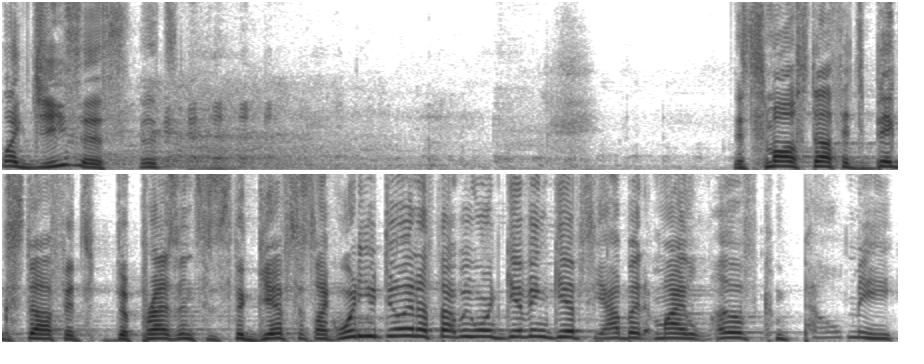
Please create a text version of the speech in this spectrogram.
like Jesus. It's, it's small stuff, it's big stuff, it's the presents, it's the gifts. It's like, what are you doing? I thought we weren't giving gifts. Yeah, but my love compelled me.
